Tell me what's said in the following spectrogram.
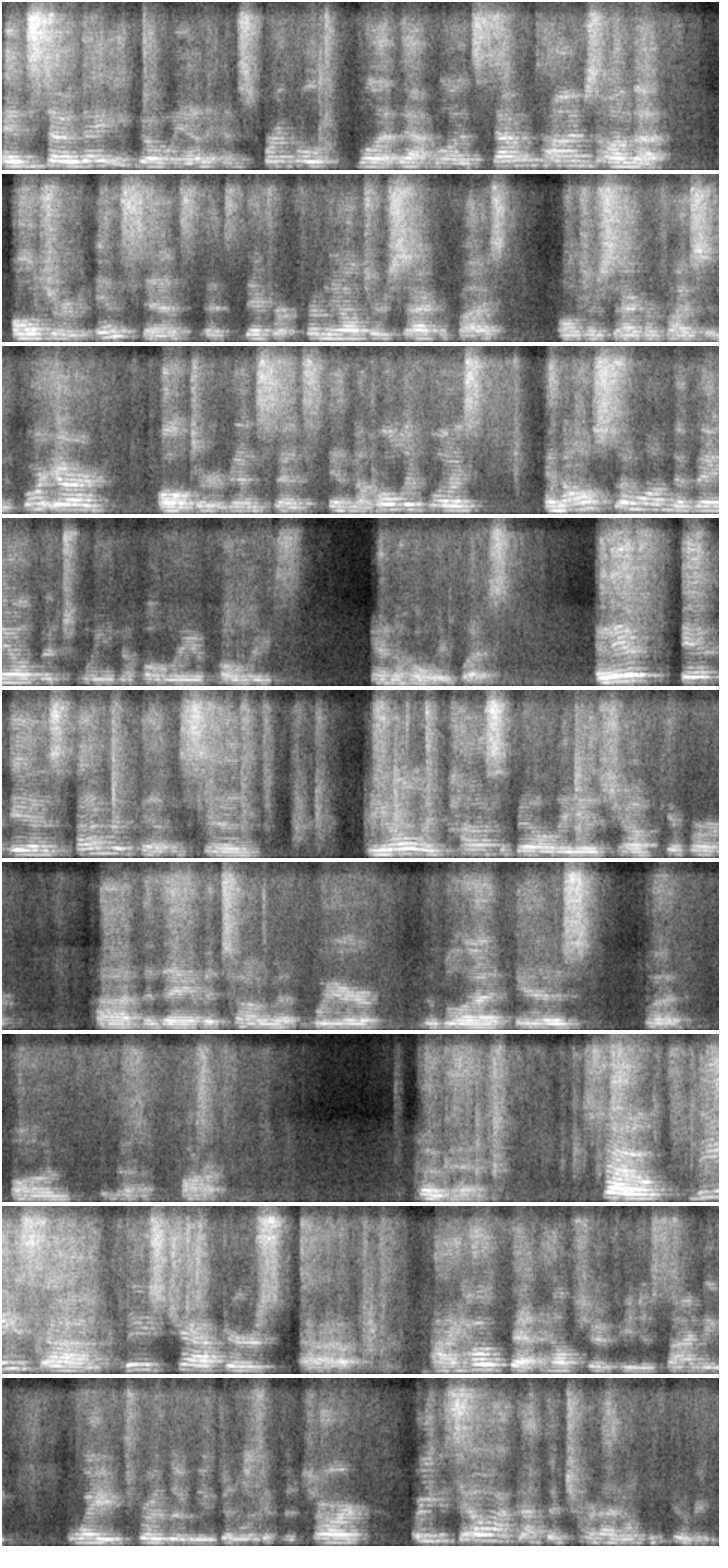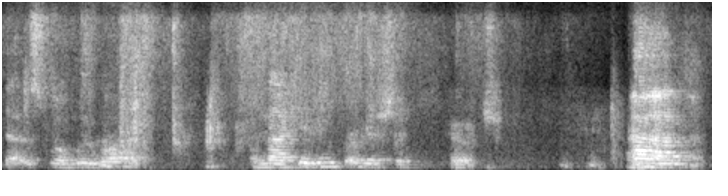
And so they go in and sprinkle blood, that blood seven times on the altar of incense, that's different from the altar of sacrifice, altar of sacrifice in the courtyard, altar of incense in the holy place, and also on the veil between the Holy of Holies and the holy place. And if it is unrepentant sin, the only possibility is Yom Kippur, uh, the Day of Atonement, where the blood is put on the ark. Okay, so these, uh, these chapters, uh, I hope that helps you if you decide to wade through them. You can look at the chart, or you can say, oh, I've got the chart, I don't need to read those, we'll move on. I'm not giving permission, coach. Um,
